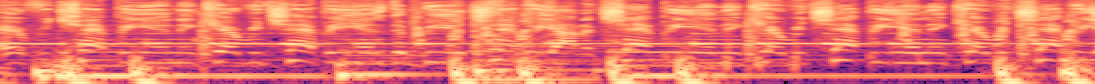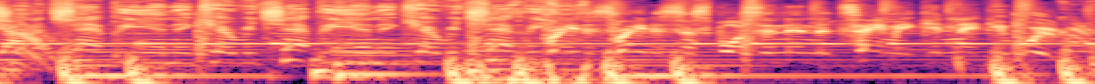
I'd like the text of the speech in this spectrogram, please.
Every champion and carry champions to be a champion, a champion and carry champion and carry champion, a champion and carry champion and carry champion. Greatest, greatest in sports and entertainment connected with.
